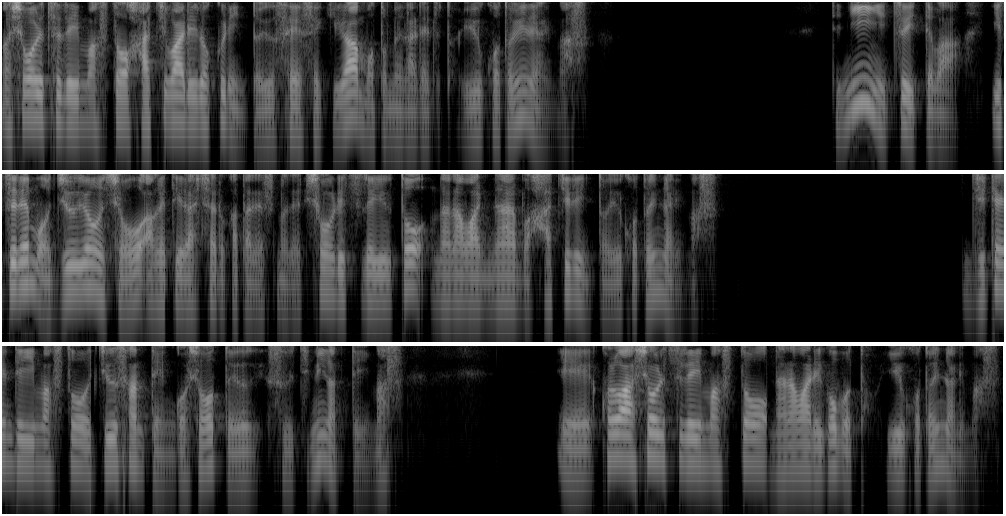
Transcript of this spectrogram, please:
勝率で言いますと、8割6厘という成績が求められるということになります。2位については、いずれも14勝を挙げていらっしゃる方ですので、勝率で言うと7割7分8厘ということになります。時点で言いますと13.5勝という数値になっています。えー、これは勝率で言いますと7割5分ということになります。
